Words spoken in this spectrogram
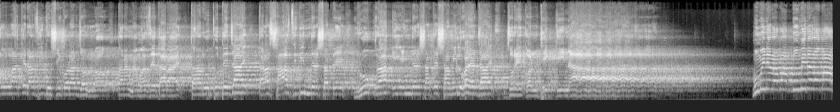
আল্লাহকে রাজি খুশি করার জন্য তারা নামাজে দাঁড়ায়, তারা রুকুতে যায়, তারা সাজিদিনদের সাথে, রুক রাক ইনদের সাথে সামিল হয়ে যায়, জোরে কন ঠিক কিনা? মুমিনের অভাব মুমিনের অভাব।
